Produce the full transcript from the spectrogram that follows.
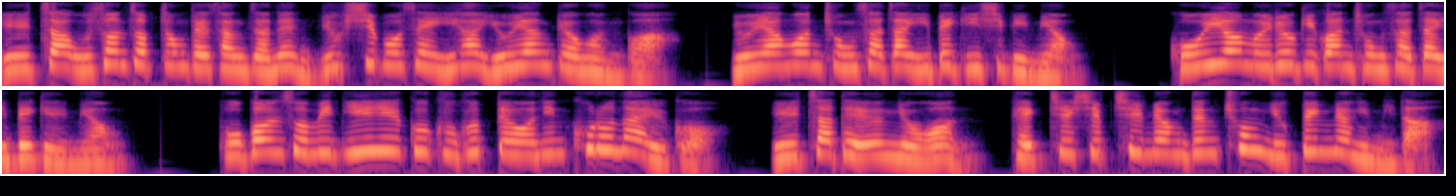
1차 우선 접종 대상자는 65세 이하 요양병원과 요양원 종사자 222명, 고위험 의료기관 종사자 201명, 보건소 및 119 구급대원인 코로나19, 1차 대응 요원 177명 등 총 600명입니다.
